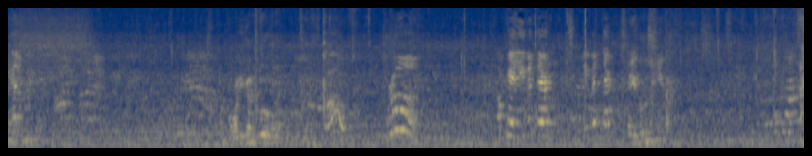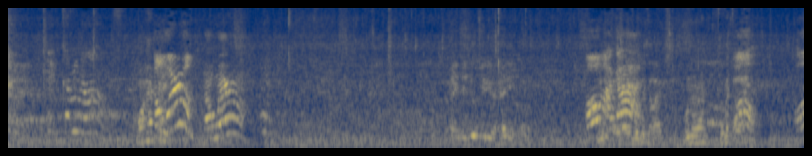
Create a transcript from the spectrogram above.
Yeah. What are you gonna do? What? Oh. Bruh. Okay, leave it there. Leave it there. Hey, who's she? It's coming off. What happened? Don't wear them. Don't wear them. Hey, they do give you a headache though. Oh my Look at the god. lights. Put it on. Look at the Oh. light. Oh.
